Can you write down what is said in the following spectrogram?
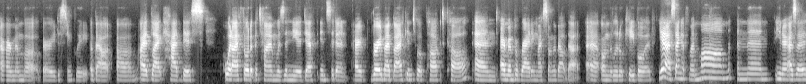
I remember very distinctly about um, I had like had this what I thought at the time was a near death incident. I rode my bike into a parked car and I remember writing my song about that uh, on the little keyboard. Yeah, I sang it for my mom. And then, you know, as I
